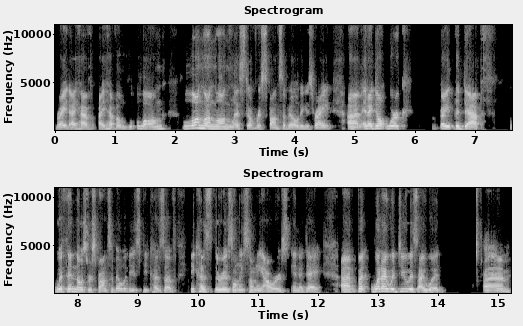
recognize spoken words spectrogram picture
right? I have I have a long, long, long, long list of responsibilities, right? Um, and I don't work right the depth within those responsibilities because of because there is only so many hours in a day. Um, but what i would do is i would um,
